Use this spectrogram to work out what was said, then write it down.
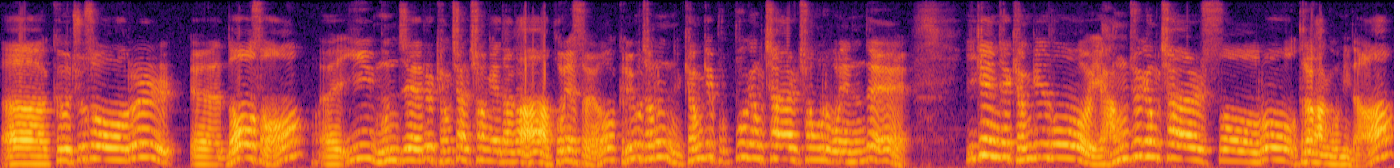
어, 그 주소를 에, 넣어서 에, 이 문제를 경찰청에다가 보냈어요. 그리고 저는 경기 북부경찰청으로 보냈는데 이게 이제 경기도 양주경찰서로 들어간 겁니다.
